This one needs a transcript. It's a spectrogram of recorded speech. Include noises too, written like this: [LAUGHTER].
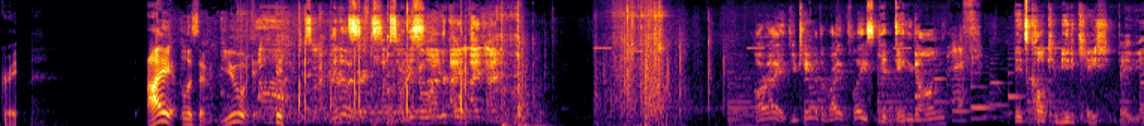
Great. I listen. You. I know it hurts. I'm sorry. So I, I, I, All right, you came to the right place, you ding dong. It's called communication, baby.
